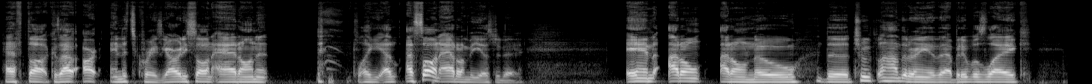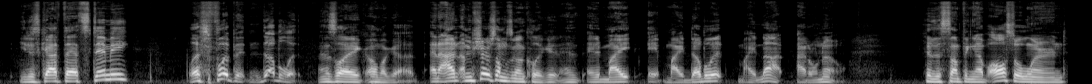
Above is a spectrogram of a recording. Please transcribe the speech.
have thought, because I and it's crazy, I already saw an ad on it. like I, I saw an ad on it yesterday, and I don't I don't know the truth behind it or any of that, but it was like you just got that stimmy let's flip it and double it. And it's like, oh my god. And I'm, I'm sure someone's gonna click it, and, and, it might it might double it, might not. I don't know, because it's something I've also learned.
